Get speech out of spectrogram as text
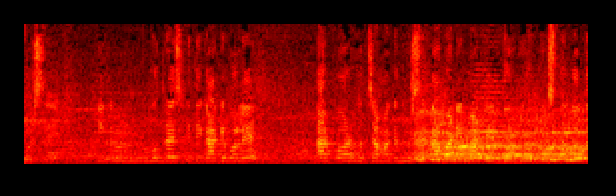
করছে। মুদ্রাস্ফীতি কাকে বলে? তারপর হচ্ছে আমাকে ধরছে কাবাডি মাঠের দৈর্ঘ্য প্রস্তুত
